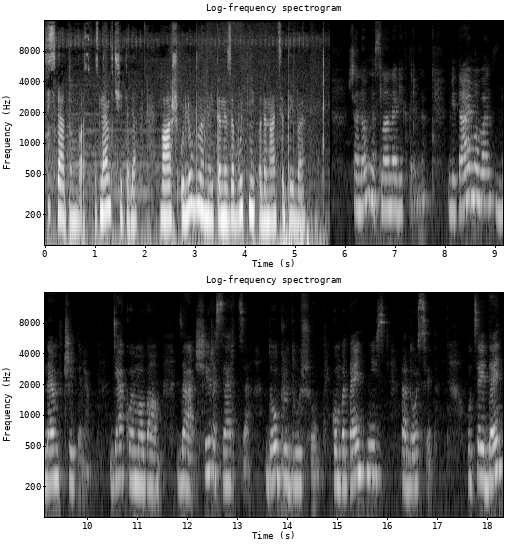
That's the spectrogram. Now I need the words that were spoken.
Зі святом вас, з Днем Вчителя, ваш улюблений та незабутній 11 Б. Шановна Слана Вікторівна, вітаємо вас з Днем Вчителя. Дякуємо вам за щире серце, добру душу, компетентність та досвід. У цей день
